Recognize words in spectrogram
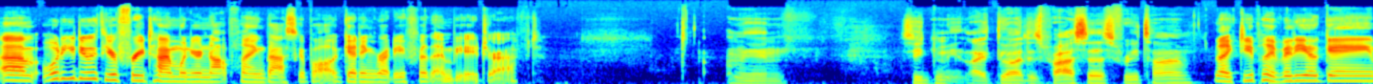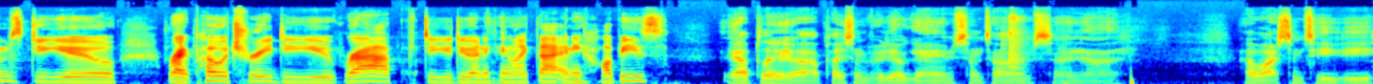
Um, what do you do with your free time when you're not playing basketball, getting ready for the NBA draft? I mean, so you like throughout this process, free time. Like, do you play video games? Do you write poetry? Do you rap? Do you do anything like that? Any hobbies? Yeah, I play. Uh, I play some video games sometimes, and uh, I watch some TV.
